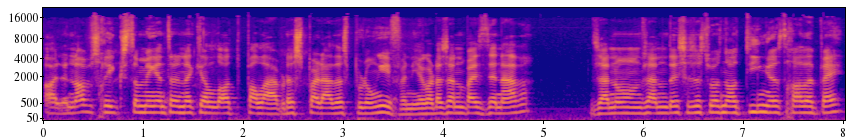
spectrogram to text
Olha, Novos Ricos também entra naquele lote de palavras separadas por um hífen e agora já não vais dizer nada? Já não, já não deixas as tuas notinhas de rodapé?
